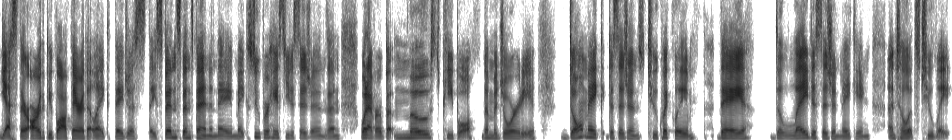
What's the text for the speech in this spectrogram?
yes, there are the people out there that like they just they spin, spin, spin and they make super hasty decisions and whatever. But most people, the majority, don't make decisions too quickly. They delay decision making until it's too late.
